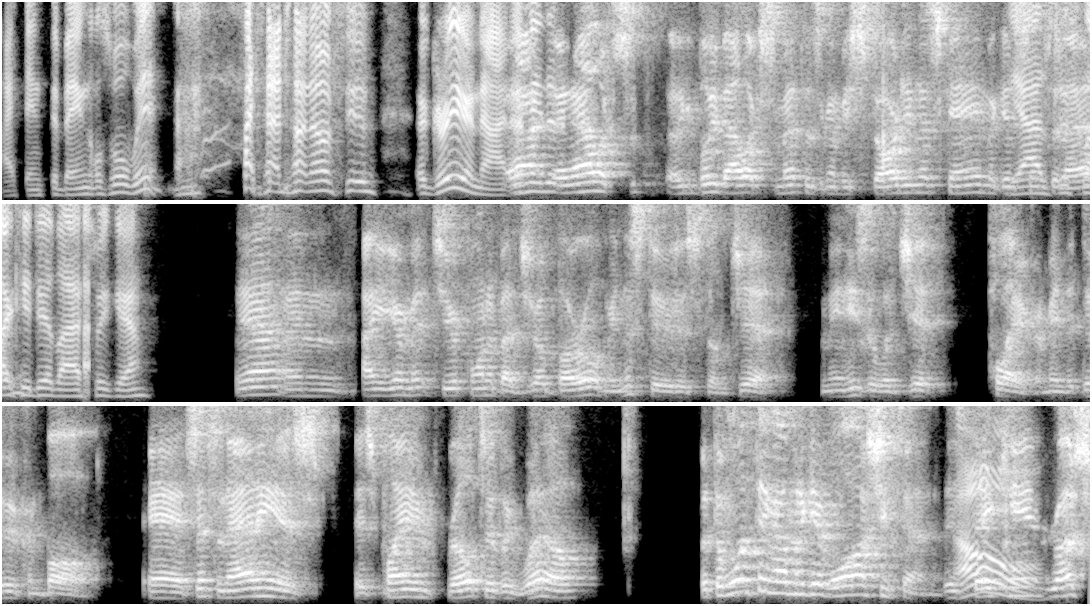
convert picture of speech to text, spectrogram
I think the Bengals will win. I don't know if you agree or not. Yeah, I mean, the, and Alex, I believe Alex Smith is going to be starting this game against yeah, Cincinnati. just like he did last week. Yeah. Yeah, and I you're to your point about Joe Burrow. I mean, this dude is legit. I mean, he's a legit player. I mean, the dude can ball. And Cincinnati is is playing relatively well. But the one thing I'm going to give Washington is oh. they can't rush.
